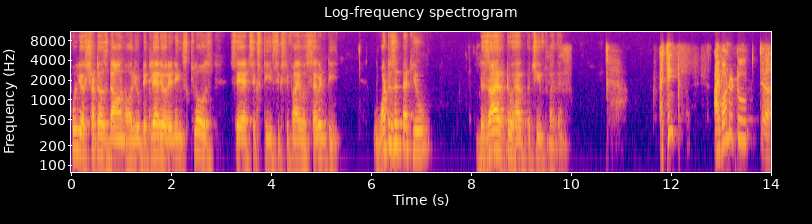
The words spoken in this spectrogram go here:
pull your shutters down or you declare your innings closed, say at 60, 65, or 70, what is it that you desire to have achieved by then? I think I wanted to. Uh,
